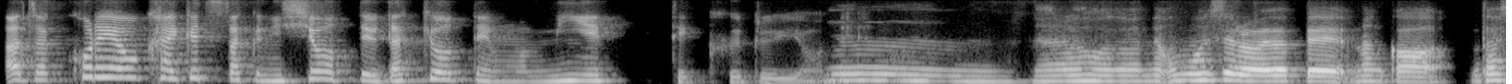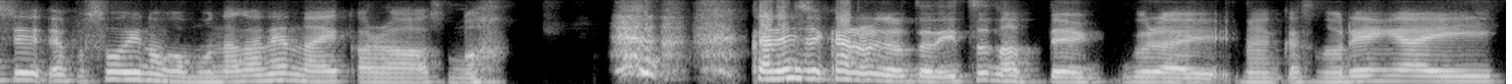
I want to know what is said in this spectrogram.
あじゃあこれを解決策にしようっていう妥協点は見えてくるよね。うん、なるほどね。面白い。だって、なんか、私、やっぱそういうのがもう長年ないから、その、彼氏、彼女といつなってんぐらい、なんかその恋愛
